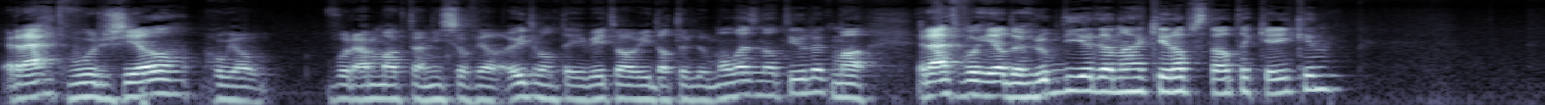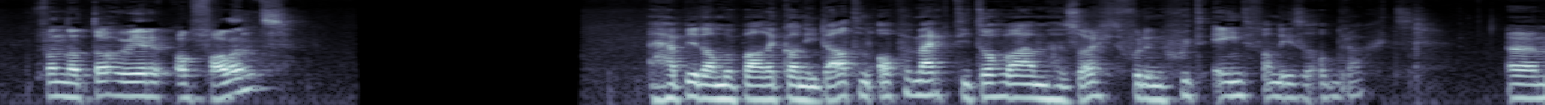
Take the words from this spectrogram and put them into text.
Recht voor Jill. Oh ja, voor hem maakt dat niet zoveel uit, want hij weet wel wie dat er de mol is natuurlijk. Maar recht voor heel de groep die er dan nog een keer op staat te kijken. Ik vond dat toch weer opvallend. Heb je dan bepaalde kandidaten opgemerkt die toch wel hebben gezorgd voor een goed eind van deze opdracht? Ehm,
